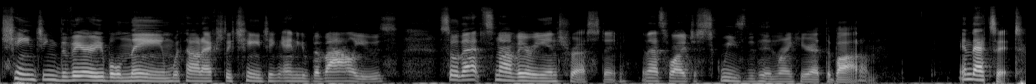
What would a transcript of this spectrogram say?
changing the variable name without actually changing any of the values. So that's not very interesting. And that's why i just squeezed it in right here at the bottom. And that's it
